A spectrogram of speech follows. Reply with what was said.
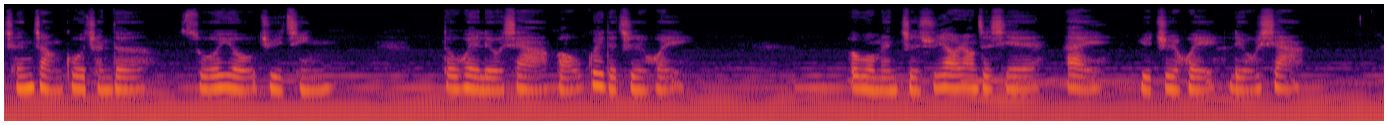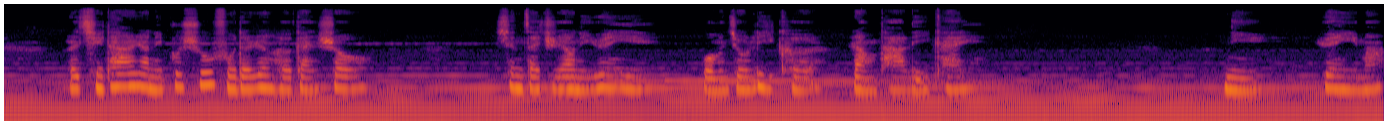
成长过程的所有剧情都会留下宝贵的智慧，而我们只需要让这些爱与智慧留下，而其他让你不舒服的任何感受，现在只要你愿意，我们就立刻让他离开。你愿意吗？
